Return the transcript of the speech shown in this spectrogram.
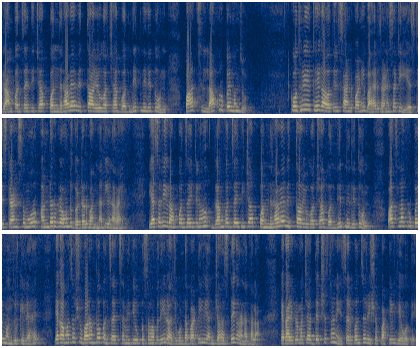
ग्रामपंचायतीच्या पंधराव्या वित्त आयोगाच्या बंधित निधीतून पाच लाख रुपये मंजूर. कोथळी येथे गावातील सांडपाणी बाहेर जाण्यासाठी एसटी स्टँड समोर अंडरग्राऊंड गटर बांधण्यात येणार आहे. यासाठी ग्रामपंचायतीनं ग्रामपंचायतीच्या पंधराव्या वित्त आयोगाच्या बंधित निधीतून पाच लाख रुपये मंजूर केले आहेत. या कामाचा शुभारंभ पंचायत समिती उपसभापती राजगोंडा पाटील यांच्या हस्ते करण्यात आला. या कार्यक्रमाच्या अध्यक्षस्थानी सरपंच रिषभ पाटील हे होते.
